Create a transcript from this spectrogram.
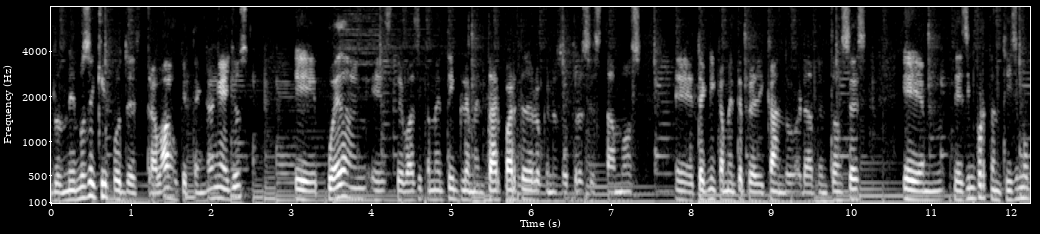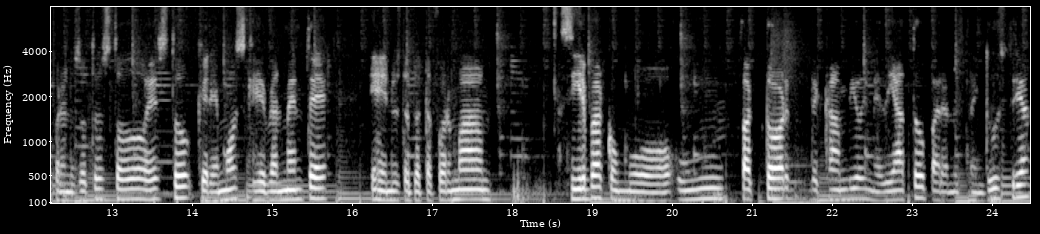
los mismos equipos de trabajo que tengan ellos eh, puedan este, básicamente implementar parte de lo que nosotros estamos eh, técnicamente predicando, ¿verdad? Entonces, Em, es importantísimo para nosotros todo esto. Queremos que realmente eh, nuestra plataforma sirva como un factor de cambio inmediato para nuestra industria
